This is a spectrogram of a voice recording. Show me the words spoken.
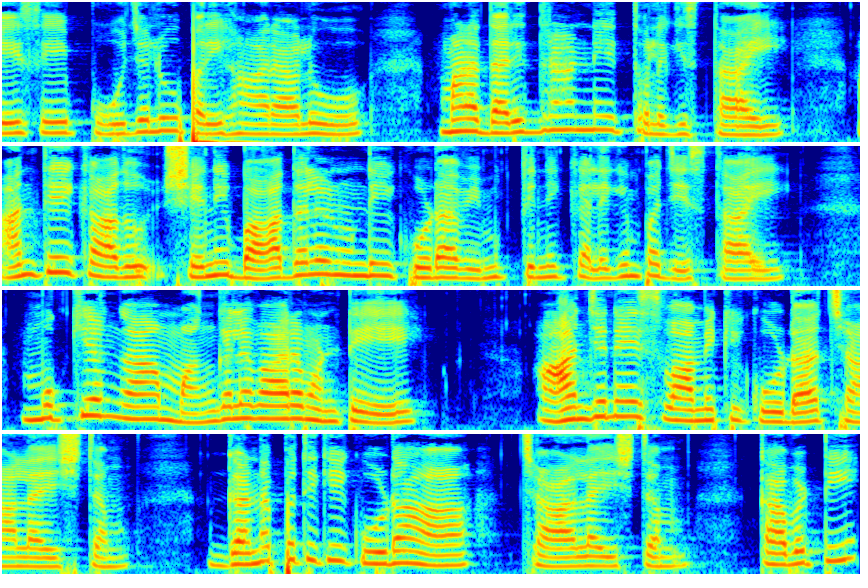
చేసే పూజలు పరిహారాలు మన దరిద్రాన్ని తొలగిస్తాయి. అంతేకాదు శని బాధల నుండి కూడా విముక్తిని కలిగింపజేస్తాయి. ముఖ్యంగా మంగళవారం అంటే ఆంజనేయ స్వామికి కూడా చాలా ఇష్టం. గణపతికి కూడా చాలా ఇష్టం. కాబట్టి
